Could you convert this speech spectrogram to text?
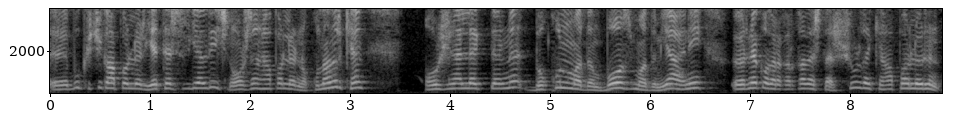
E, bu küçük hoparlör yetersiz geldiği için orijinal hoparlörünü kullanırken orijinalliklerine dokunmadım, bozmadım. Yani örnek olarak arkadaşlar şuradaki hoparlörün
